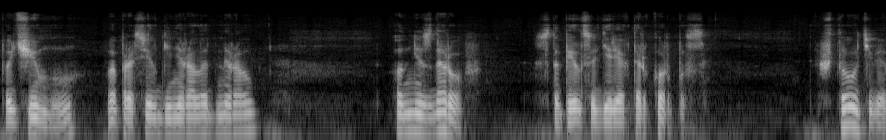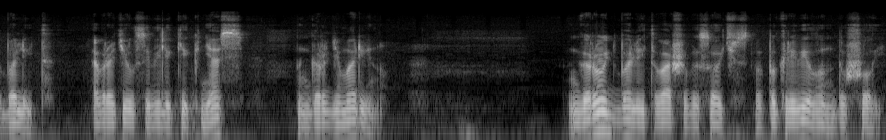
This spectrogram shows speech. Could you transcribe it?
«Почему?» — вопросил генерал-адмирал. Он нездоров, вступился директор корпуса. Что у тебя болит? Обратился великий князь к Гардемарину. «Грудь болит, ваше высочество», — покривил он душой.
